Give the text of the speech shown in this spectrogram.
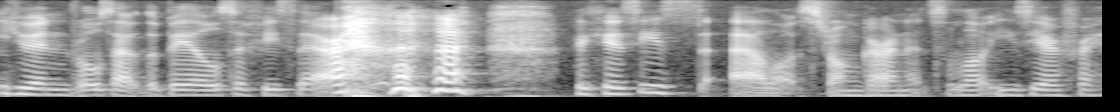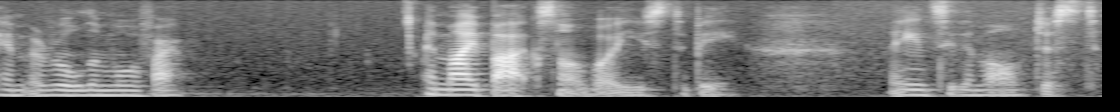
Ewan rolls out the bales if he's there because he's a lot stronger and it's a lot easier for him to roll them over. And my back's not what it used to be. You can see them all just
